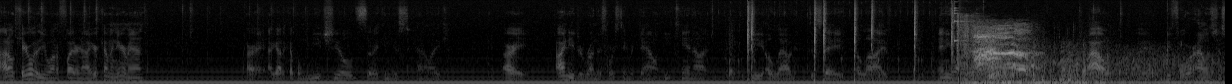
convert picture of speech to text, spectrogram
I don't care whether you want to fight or not. You're coming here, man. Alright, I got a couple meat shields that I can use to kind of like. I need to run this horse tamer down. He cannot be allowed to stay alive any longer. Wow. I mean, before I was just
